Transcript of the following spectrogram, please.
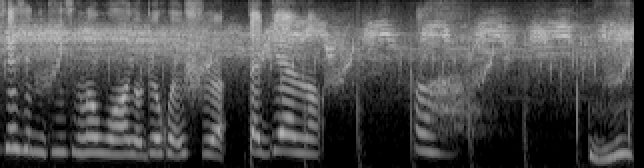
谢谢你提醒了我有这回事。再见了。啊。嗯。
